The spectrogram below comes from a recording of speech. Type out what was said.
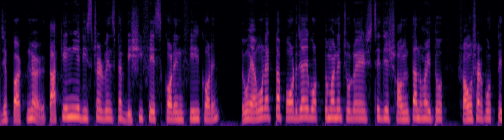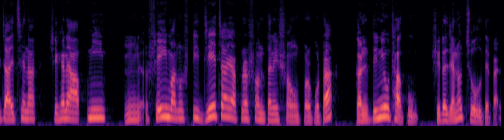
যে পার্টনার তাকে নিয়ে ডিস্টারবেন্সটা বেশি ফেস করেন ফিল করেন। এবং এমন একটা পর্যায়ে বর্তমানে চলে এসছে যে সন্তান হয়তো সংসার করতে চাইছে না, সেখানে আপনি সেই মানুষটি যে চায় আপনার সন্তানের সম্পর্কটা কন্টিনিউ থাকুক, সেটা যেন চলতে পারে।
